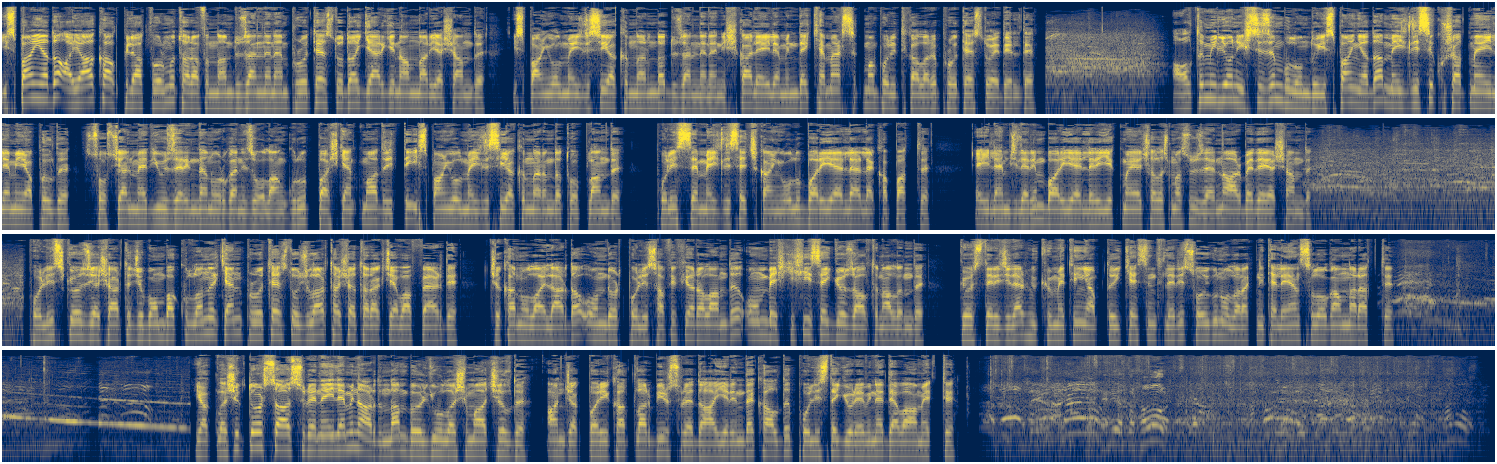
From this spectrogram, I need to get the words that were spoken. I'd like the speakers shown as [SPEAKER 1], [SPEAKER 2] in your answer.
[SPEAKER 1] İspanya'da Ayağa Kalk platformu tarafından düzenlenen protestoda gergin anlar yaşandı. İspanyol Meclisi yakınlarında düzenlenen işgal eyleminde kemer sıkma politikaları protesto edildi. 6 milyon işsizin bulunduğu İspanya'da meclisi kuşatma eylemi yapıldı. Sosyal medya üzerinden organize olan grup başkent Madrid'de İspanyol Meclisi yakınlarında toplandı. Polis ise meclise çıkan yolu bariyerlerle kapattı. Eylemcilerin bariyerleri yıkmaya çalışması üzerine arbede yaşandı. Polis göz yaşartıcı bomba kullanırken protestocular taş atarak cevap verdi. Çıkan olaylarda 14 polis hafif yaralandı, 15 kişi ise gözaltına alındı. Göstericiler hükümetin yaptığı kesintileri soygun olarak niteleyen sloganlar attı. Yaklaşık 4 saat süren eylemin ardından bölge ulaşımı açıldı. Ancak barikatlar bir süre daha yerinde kaldı, polis de görevine devam etti.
